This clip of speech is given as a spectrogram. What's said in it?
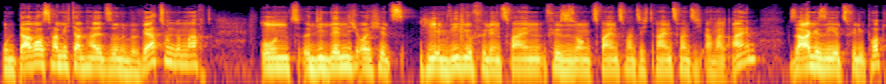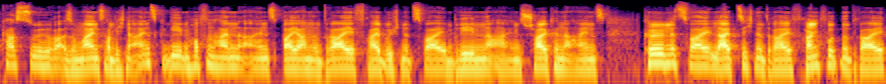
Und daraus habe ich dann halt so eine Bewertung gemacht und äh, die blende ich euch jetzt hier im Video für, den zwei, für Saison 22, 23 einmal ein. Sage sie jetzt für die Podcast-Zuhörer. Also Mainz habe ich eine 1 gegeben, Hoffenheim eine 1, Bayern eine 3, Freiburg eine 2, Bremen eine 1, Schalke eine 1, Köln eine 2, Leipzig eine 3, Frankfurt eine 3,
